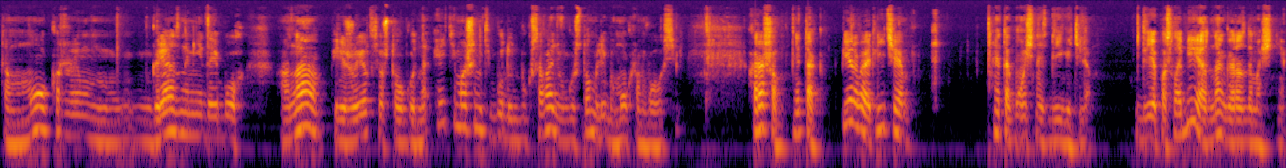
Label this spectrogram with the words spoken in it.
там, мокрым, грязным, не дай бог. Она пережует все, что угодно. Эти машинки будут буксовать в густом либо мокром волосе. Хорошо. Итак, первое отличие – это мощность двигателя. Две послабее, одна гораздо мощнее.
